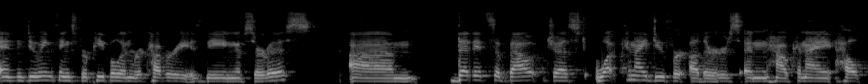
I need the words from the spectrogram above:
and doing things for people in recovery is being of service. Um, that it's about just what can I do for others and how can I help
